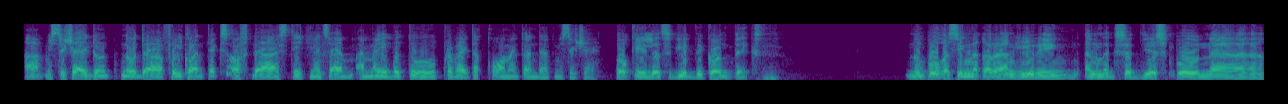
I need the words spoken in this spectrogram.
Uh, Mr. Chair, I don't know the full context of the statement, so I'm, I'm unable to provide a comment on that, Mr. Chair. Okay, let's give the context. Nung po kasing nakaraang hearing, ang nagsuggest po na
